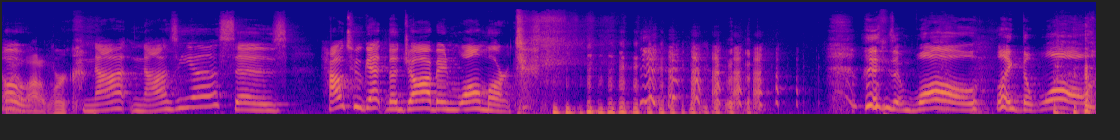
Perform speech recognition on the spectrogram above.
Oh, a lot of work. Na- Nausea says, How to get the job in Walmart. it's wall, like the wall.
